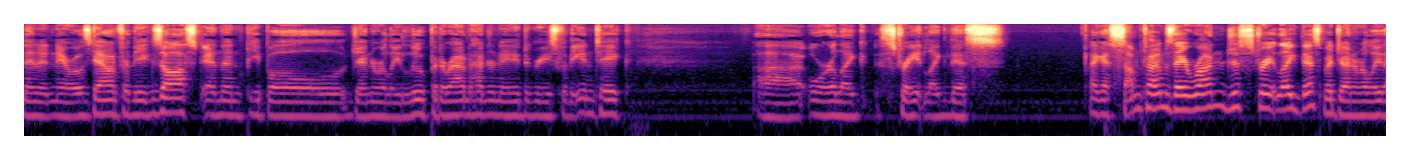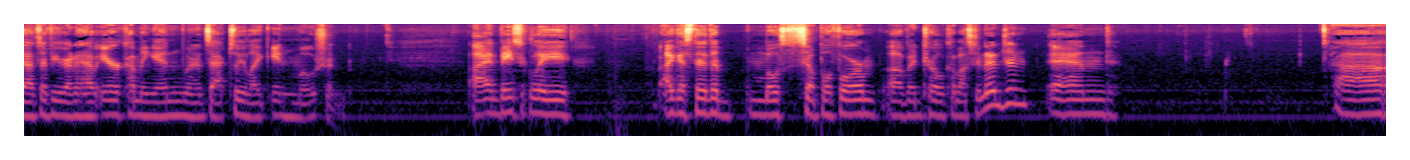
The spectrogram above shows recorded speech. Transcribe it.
then it narrows down for the exhaust, and then people generally loop it around 180 degrees for the intake, uh, or like straight like this. I guess sometimes they run just straight like this, but generally that's if you're to have air coming in when it's actually like in motion. Uh, and basically, I guess they're the most simple form of internal combustion engine, and uh,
